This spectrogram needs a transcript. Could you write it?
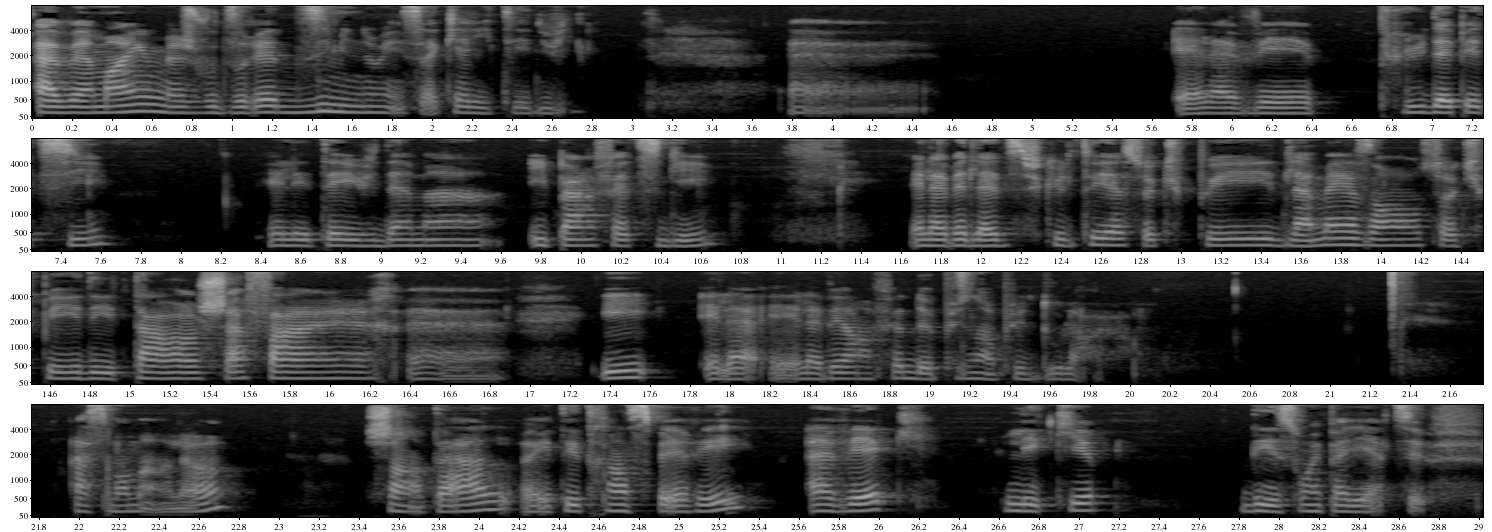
avaient même, je vous dirais, diminué sa qualité de vie. Euh, elle avait plus d'appétit. Elle était évidemment hyper fatiguée. Elle avait de la difficulté à s'occuper de la maison, s'occuper des tâches à faire euh, et elle, elle, avait en fait de plus en plus de douleurs. À ce moment-là, Chantal a été transférée avec l'équipe des soins palliatifs.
